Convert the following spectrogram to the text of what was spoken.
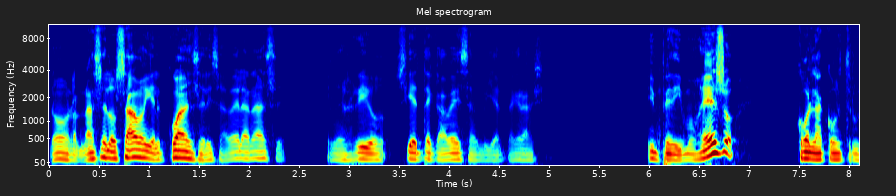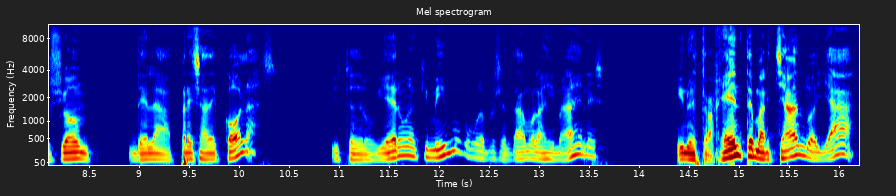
No, nace el Osama y el Cuance, la Isabela nace en el río Siete Cabezas, en Villa Altagracia. Impedimos eso con la construcción de la presa de colas. Y ustedes lo vieron aquí mismo, como le presentamos las imágenes. Y nuestra gente marchando allá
